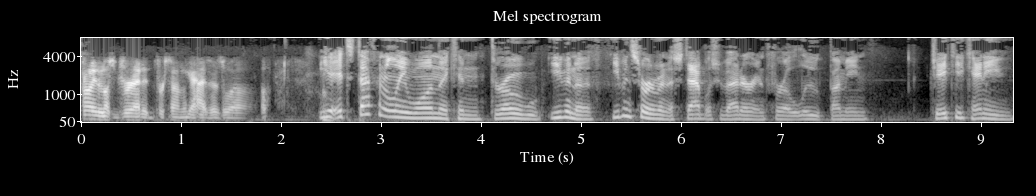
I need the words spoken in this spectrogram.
probably the most dreaded for some guys as well. Yeah, it's definitely one that can throw even a even sort of an established veteran for a loop. I mean, JT Kenney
